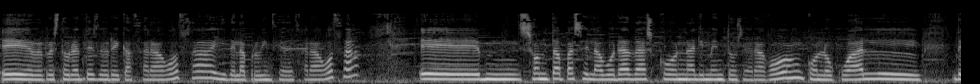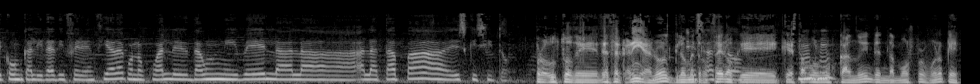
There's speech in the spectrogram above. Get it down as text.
eh, restaurantes de Oreca Zaragoza y de la provincia de Zaragoza. Eh, son tapas elaboradas con alimentos de Aragón, con lo cual, de con calidad diferenciada, con lo cual da un nivel a la tapa exquisito. Producto de, de cercanía, ¿no? El kilómetro Exacto. cero que, que estamos Ujú. buscando. Intentamos, pues bueno, que,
